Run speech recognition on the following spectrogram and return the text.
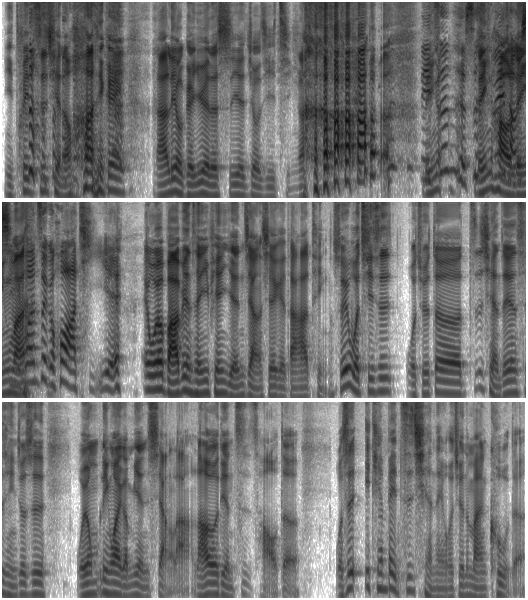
你被之前的话，你可以拿六个月的失业救济金啊。你真的是非常喜欢这个话题耶。哎、欸，我有把它变成一篇演讲写给大家听。所以我其实我觉得之前这件事情，就是我用另外一个面向啦，然后有点自嘲的。我是一天被之前呢，我觉得蛮酷的。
